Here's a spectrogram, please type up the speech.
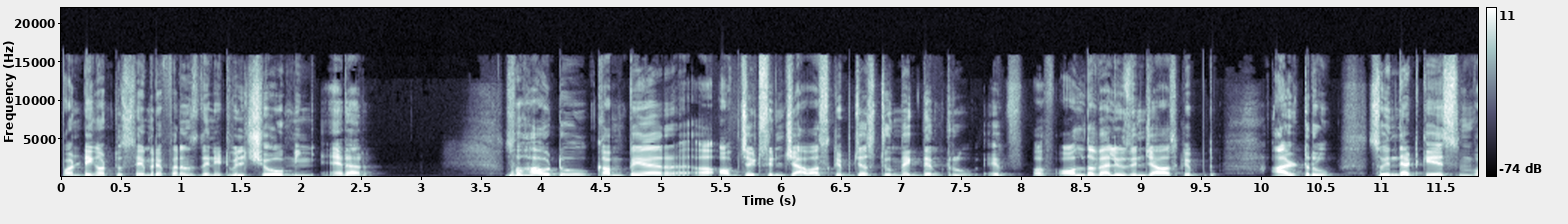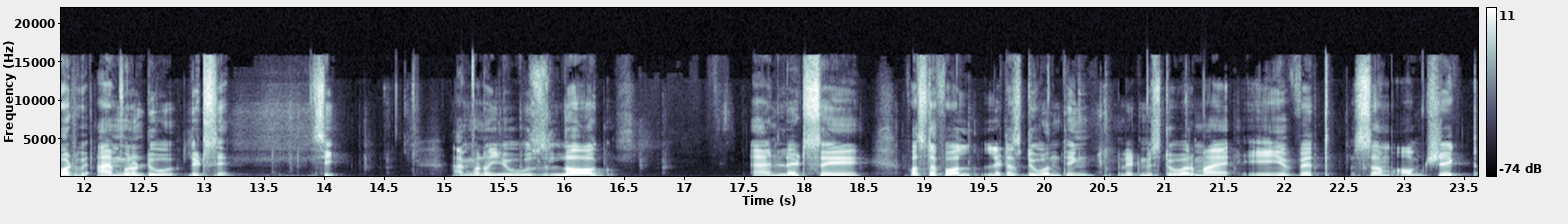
pointing out to same reference then it will show me error. So how to compare uh, objects in javascript just to make them true if of all the values in javascript are true? So in that case what i'm going to do let's say see I'm gonna use log and let's say first of all let us do one thing. Let me store my a with some object.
